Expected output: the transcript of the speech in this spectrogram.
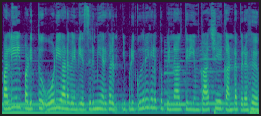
பள்ளியில் படித்து ஓடியாட வேண்டிய சிறுமியர்கள் இப்படி குதிரைகளுக்கு பின்னால் திரியும் காட்சியை கண்ட பிறகு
